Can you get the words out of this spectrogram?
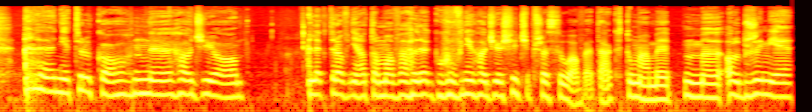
Nie tylko mm, chodzi o elektrownie atomowe, ale głównie chodzi o sieci przesyłowe, tak? Tu mamy mm, olbrzymie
